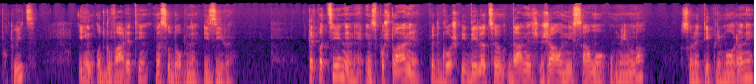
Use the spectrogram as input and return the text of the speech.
poklic in odgovarjati na sodobne izzive. Ker pa cenjenje in spoštovanje pedagoških delavcev danes žal ni samo umevno, so leti primorani,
